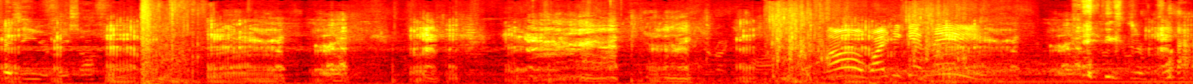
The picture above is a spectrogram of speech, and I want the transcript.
Cause eat your face off. Oh, why'd you get me? You're black.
